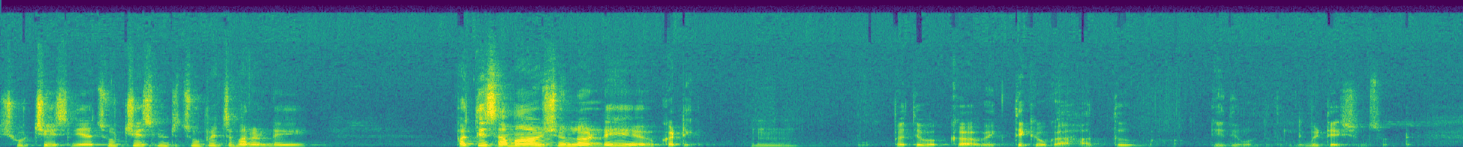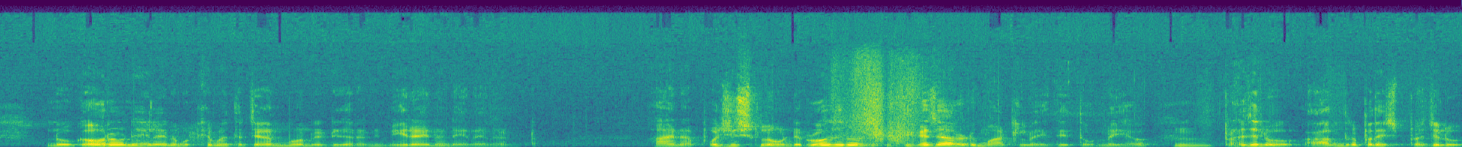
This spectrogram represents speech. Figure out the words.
షూట్ చేసినాయా? షూట్ చేసినట్టు చూపించమనండి. ప్రతి సమావేశంలో అండి ఒకటి. ప్రతి ఒక్క వ్యక్తికి ఒక హద్దు ఇది ఉంటుంది లిమిటేషన్స్ ఉంటాయి. నువ్వు గౌరవనీయులైన ముఖ్యమంత్రి జగన్మోహన్ రెడ్డి గారని మీరైనా నేనైనా అంటాం. ఆయన పొజిషన్లో ఉండి రోజు రోజుకి దిగజారుడు మాటలు ఏదైతే ఉన్నాయో ప్రజలు ఆంధ్రప్రదేశ్ ప్రజలు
